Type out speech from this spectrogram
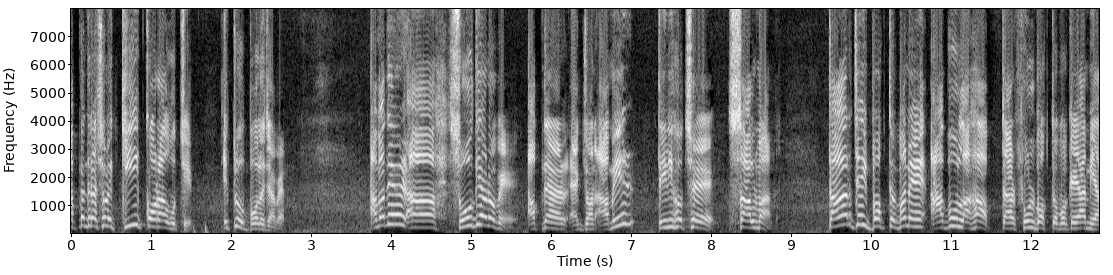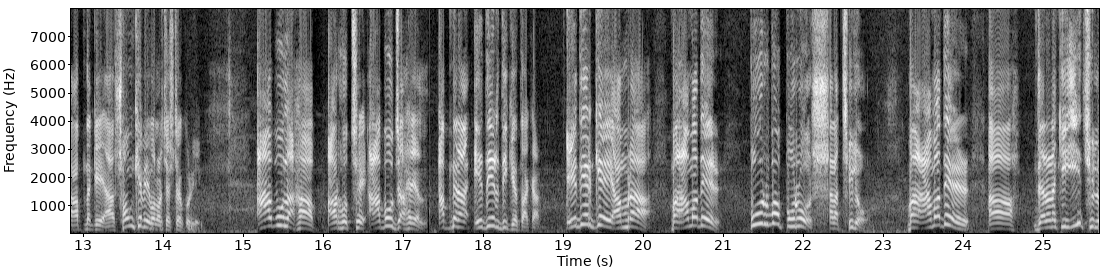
আপনাদের আসলে কি করা উচিত? একটু বলে যাবেন। আমাদের সৌদি আরবে আপনার একজন আমির, তিনি হচ্ছে সালমান। তার যেই বক্তব্য মানে আবুল আহাব, তার ফুল বক্তব্যকে আমি আপনাকে সংক্ষেপে বলার চেষ্টা করি। আবুল আহাব আর হচ্ছে আবু জাহেল। আপনারা এদের দিকে তাকান। এদেরকে আমরা বা আমাদের পূর্বপুরুষ যারা ছিল বা আমাদের যারা নাকি ই ছিল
